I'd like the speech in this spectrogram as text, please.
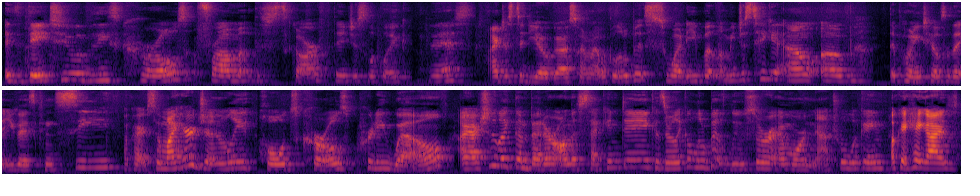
It's day two of these curls from the scarf. They just look like this. I just did yoga, so I might look a little bit sweaty, but let me just take it out of the ponytail so that you guys can see. Okay, so my hair generally holds curls pretty well. I actually like them better on the second day because they're like a little bit looser and more natural looking. Okay, hey guys,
